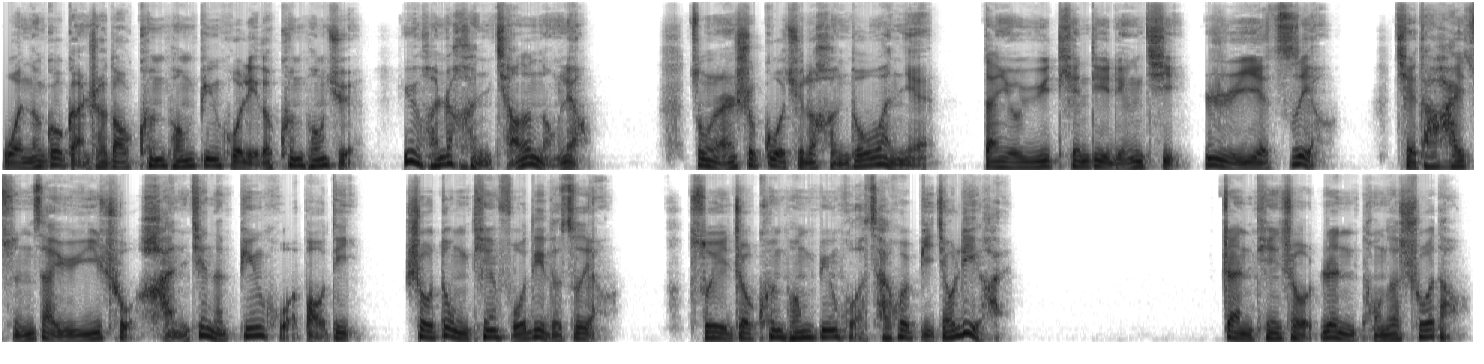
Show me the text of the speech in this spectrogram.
我能够感受到鲲鹏冰火里的鲲鹏血蕴含着很强的能量。纵然是过去了很多万年，但由于天地灵气日夜滋养，且它还存在于一处罕见的冰火宝地，受洞天福地的滋养，所以这鲲鹏冰火才会比较厉害。”战天寿认同的说道。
